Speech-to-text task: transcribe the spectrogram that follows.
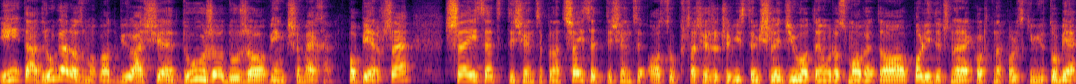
I ta druga rozmowa odbiła się dużo, dużo większym echem. Po pierwsze, 600 tysięcy, ponad 600 tysięcy osób w czasie rzeczywistym śledziło tę rozmowę. To polityczny rekord na polskim YouTubie.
